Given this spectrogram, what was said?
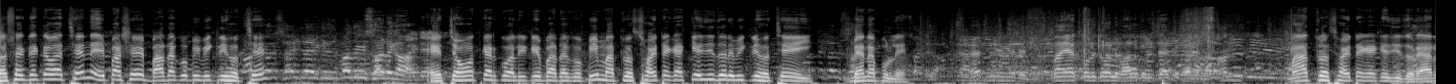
দর্শক দেখতে পাচ্ছেন এই পাশে বাঁধাকপি বিক্রি হচ্ছে। এই চমৎকার কোয়ালিটির বাঁধাকপি মাত্র ছয় টাকা কেজি ধরে বিক্রি হচ্ছে এই বেনাপুলে। মাত্র ছয় টাকা কেজি ধরে আর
